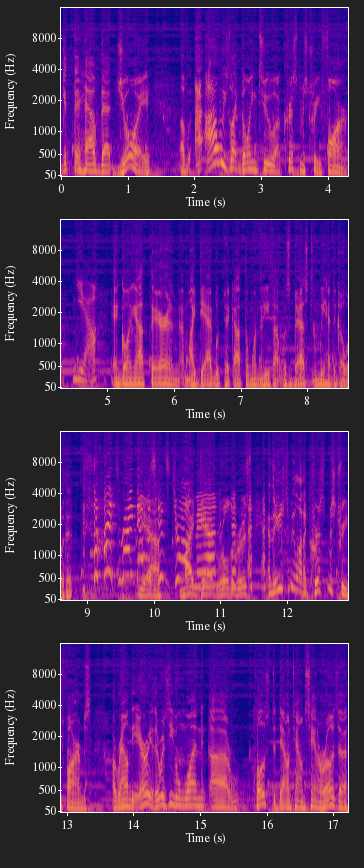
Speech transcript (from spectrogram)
get to have that joy of. I, I always like going to a Christmas tree farm Yeah, and going out there, and my dad would pick out the one that he thought was best, and we had to go with it. that's right. That was his job, my man. dad ruled the roost. And there used to be a lot of Christmas tree farms around the area. There was even one uh, close to downtown Santa Rosa.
